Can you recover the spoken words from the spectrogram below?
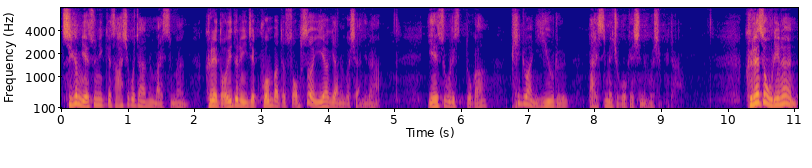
지금 예수님께서 하시고자 하는 말씀은 그래 너희들은 이제 구원받을 수 없어 이야기하는 것이 아니라 예수 그리스도가 필요한 이유를 말씀해 주고 계시는 것입니다. 그래서 우리는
